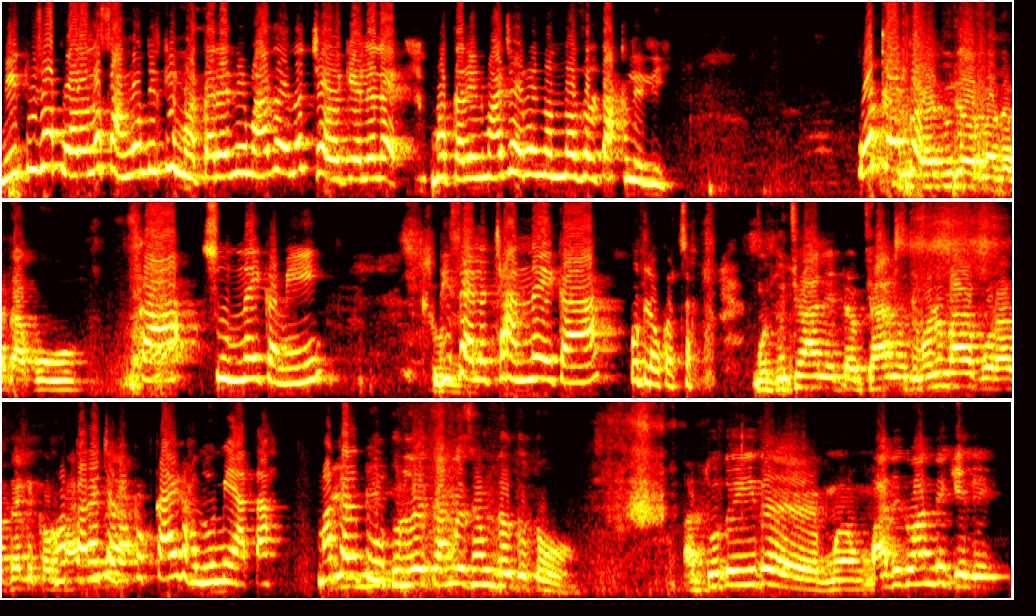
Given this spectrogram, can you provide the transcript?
मी तुझ्या पोराला सांगून देईल की म्हाताऱ्याने माझा आहे ना छळ केलेला आहे. म्हाताऱ्याने माझ्यावर आहे ना नजर टाकलेली. उठ तू लवकर. काय तुझ्यावर नजर टाकू? का? सुन नाही का मी? दिसायला छान नाही का? उठ लवकर चल. मग तू छान येत छान होती म्हणून माझ्या पोरासाठी करून म्हाताऱ्याच्या आणली डोक्यात काय घालू मी आता. म्हातारा मी- तू. तुला चांगलं समजत होतो. आणि तू तो इथं म- माझेच वांदे केले.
